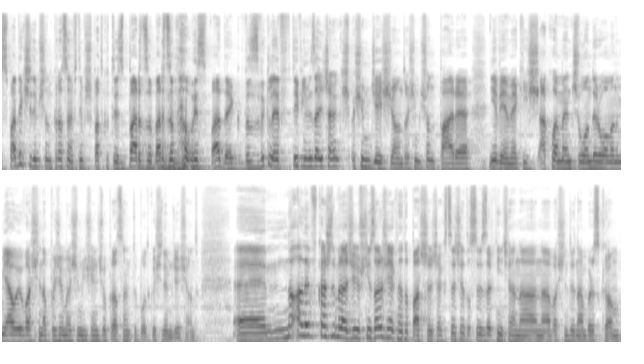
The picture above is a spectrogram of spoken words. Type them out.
spadek 70% w tym przypadku to jest bardzo, bardzo mały spadek, bo zwykle w tej filmie zaliczają jakieś 80, 80 parę, nie wiem, jakiś Aquaman czy Wonder Woman miały właśnie na poziomie 80%, to było tylko 70. No ale w każdym razie, już niezależnie jak na to patrzeć, jak chcecie, to sobie zerknijcie na, na właśnie thenumbers.com.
